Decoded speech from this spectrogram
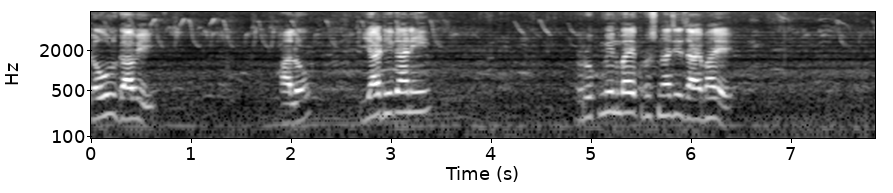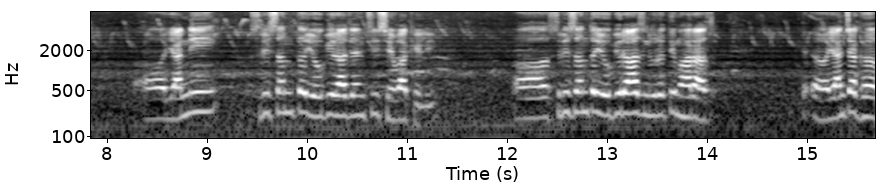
गौळ गावी आलो. या ठिकाणी रुक्मिणबाई कृष्णाजी जायभाये यांनी श्री संत योगीराजांची सेवा केली. श्री संत योगीराज निवृत्ती महाराज यांच्या घ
